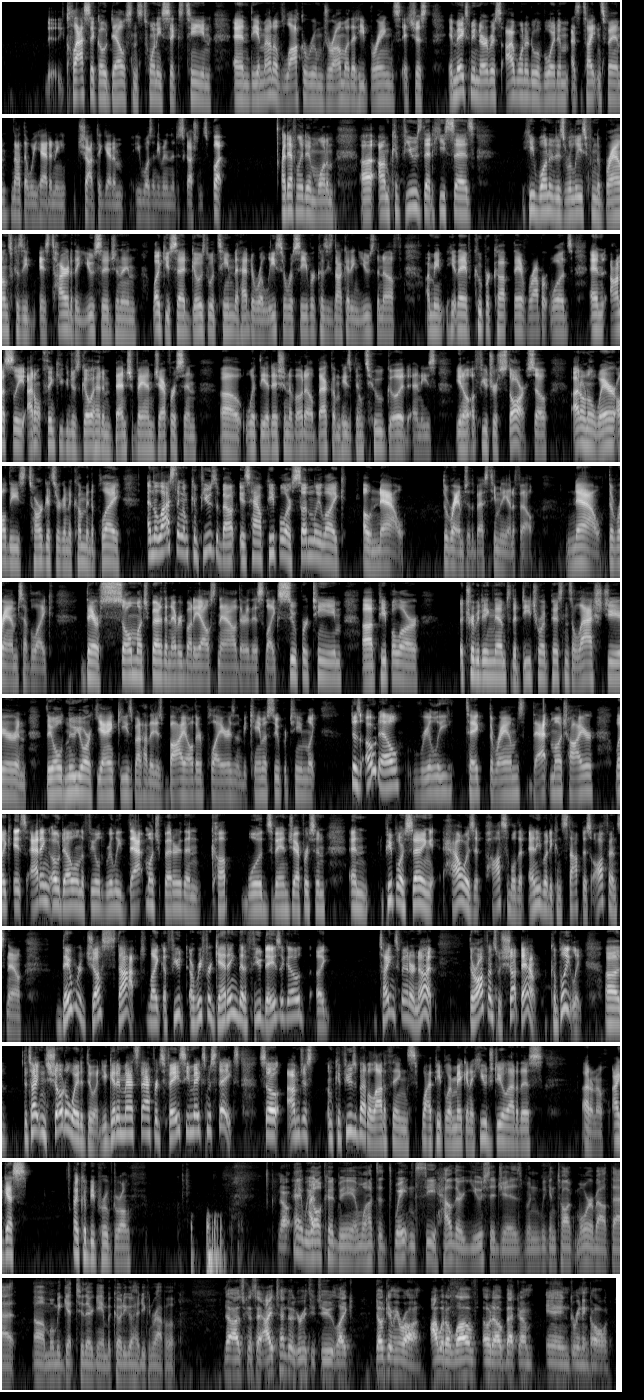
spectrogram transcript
classic Odell since 2016 and the amount of locker room drama that he brings it's just it makes me nervous. I wanted to avoid him as a Titans fan. Not that we had any shot to get him. He wasn't even in the discussions but I definitely didn't want him. Uh, I'm confused that he says he wanted his release from the Browns because he is tired of the usage, and then, like you said, goes to a team that had to release a receiver because he's not getting used enough. I mean, he, they have Cooper Kupp, they have Robert Woods, and honestly, I don't think you can just go ahead and bench Van Jefferson uh, with the addition of Odell Beckham. He's been too good, and he's you know a future star. So I don't know where all these targets are going to come into play. And the last thing I'm confused about is how people are suddenly like, "Oh, now the Rams are the best team in the NFL." Now the Rams have like they're so much better than everybody else now. They're this like super team. Uh, people are attributing them to the Detroit Pistons of last year and the old New York Yankees about how they just buy all their players and became a super team. Like, does Odell really take the Rams that much higher? Like, is adding Odell on the field really that much better than Kupp, Woods, Van Jefferson? And people are saying, how is it possible that anybody can stop this offense now? They were just stopped. Like a few, are we forgetting that a few days ago, like Titans fan or not, their offense was shut down completely. Uh, the Titans showed a way to do it. You get in Matt Stafford's face, he makes mistakes. So I'm just I'm confused about a lot of things. Why people are making a huge deal out of this. I don't know. I guess I could be proved wrong. No, Hey, we I- all could be, and we'll have to wait and see how their usage is when we can talk more about that um, when we get to their game. But Cody, go ahead. You can wrap up. No, I was going to say I tend to agree with you too. Like, don't get me wrong, I would have loved Odell Beckham in green and gold.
